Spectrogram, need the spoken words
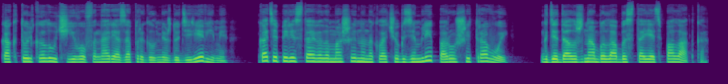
Как только луч его фонаря запрыгал между деревьями, Катя переставила машину на клочок земли, поросший травой, где должна была бы стоять палатка.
